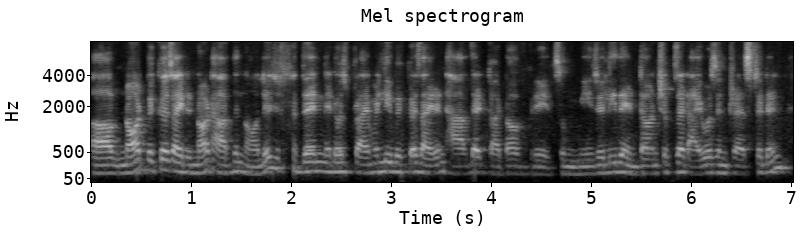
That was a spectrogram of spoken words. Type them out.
Uh, not because i did not have the knowledge but then it was primarily because i didn't have that cutoff grade. So majorly the internships that i was interested in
